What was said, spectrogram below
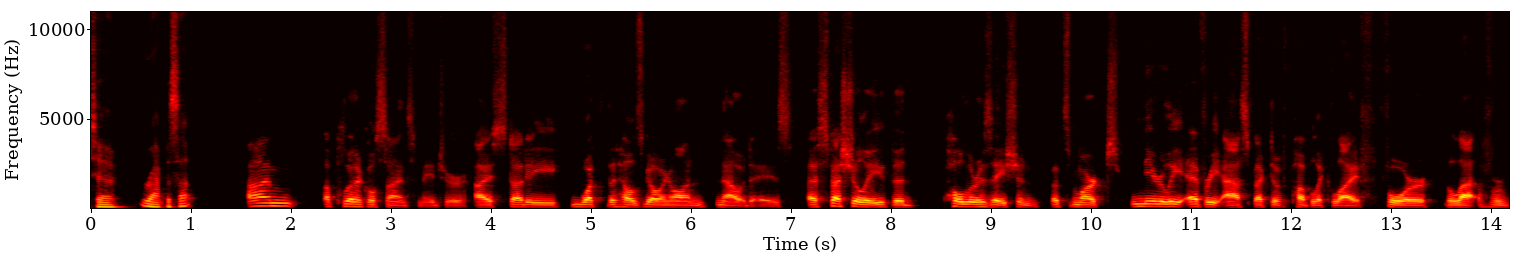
to wrap us up? I'm a political science major. I study what the hell's going on nowadays, especially the polarization that's marked nearly every aspect of public life for the la- for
